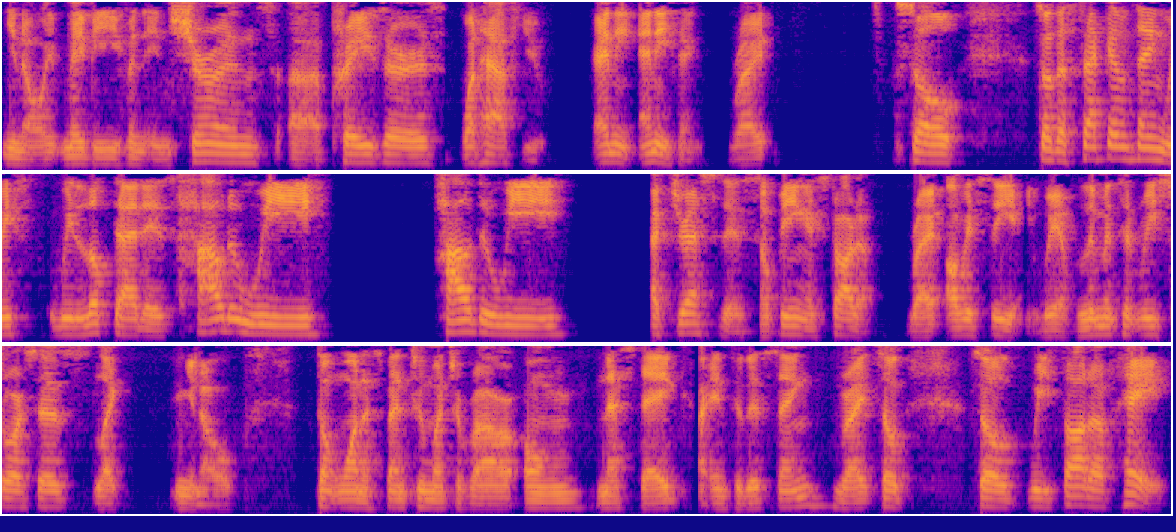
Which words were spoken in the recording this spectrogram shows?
you know, maybe even insurance, uh, appraisers, what have you, any anything, right? So, so the second thing we we looked at is how do we how do we address this? So being a startup, right? Obviously, we have limited resources, like, you know, don't want to spend too much of our own nest egg into this thing, right? So, so we thought of, hey,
